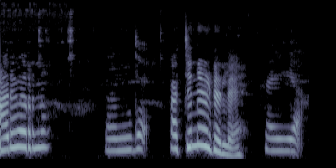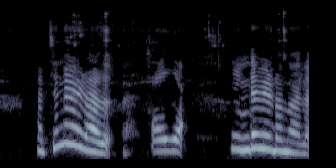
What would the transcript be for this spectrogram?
ആര് പറഞ്ഞു? അച്ഛന്റെ വീടല്ലേ അച്ഛന്റെ വീടാ അത്. നിന്റെ വീടൊന്നുമല്ല.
